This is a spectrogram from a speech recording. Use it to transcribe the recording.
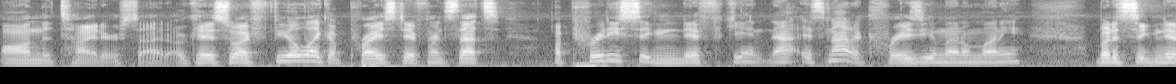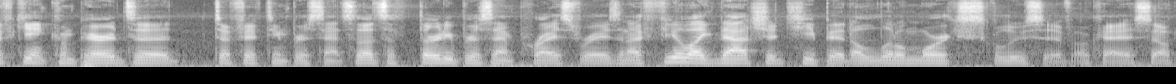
on the tighter side. Okay, so I feel like a price difference that's a pretty significant. It's not a crazy amount of money, but it's significant compared to to 15%. So that's a 30% price raise, and I feel like that should keep it a little more exclusive. Okay, so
